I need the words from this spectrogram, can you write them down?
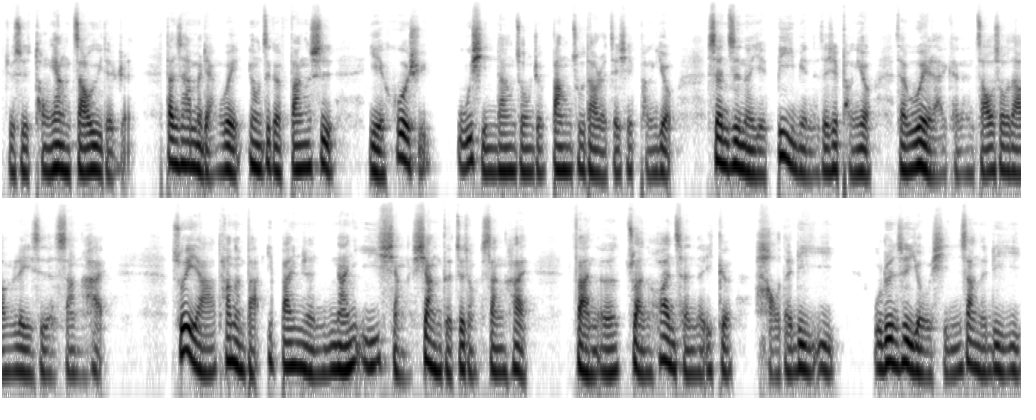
就是同样遭遇的人。但是他们两位用这个方式，也或许无形当中就帮助到了这些朋友，甚至呢，也避免了这些朋友在未来可能遭受到类似的伤害。所以啊，他们把一般人难以想象的这种伤害，反而转换成了一个好的利益，无论是有形上的利益，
